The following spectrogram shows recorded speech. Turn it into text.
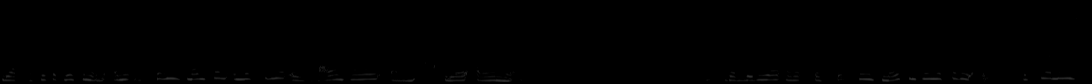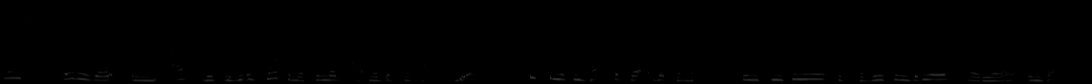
Your participation in any activities mentioned in this video is voluntary and at your own risk. And its descriptions may contain affiliate links. Clicking on these links may result in us receiving a small commission without an additional cost to you. This commission helps support the channel and continue to producing videos for your enjoyment.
